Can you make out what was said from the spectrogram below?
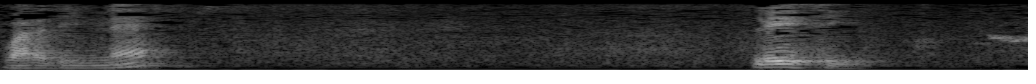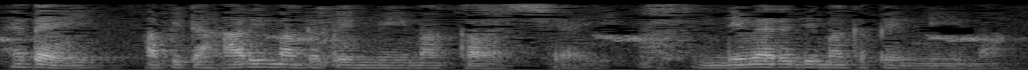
වරදින්නේ ලේසි. හැබැයි අපිට හරි මඟ පෙන්වීමක් අවශ්‍යයි. නිවැරදි මඟ පෙන්වීමක්.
